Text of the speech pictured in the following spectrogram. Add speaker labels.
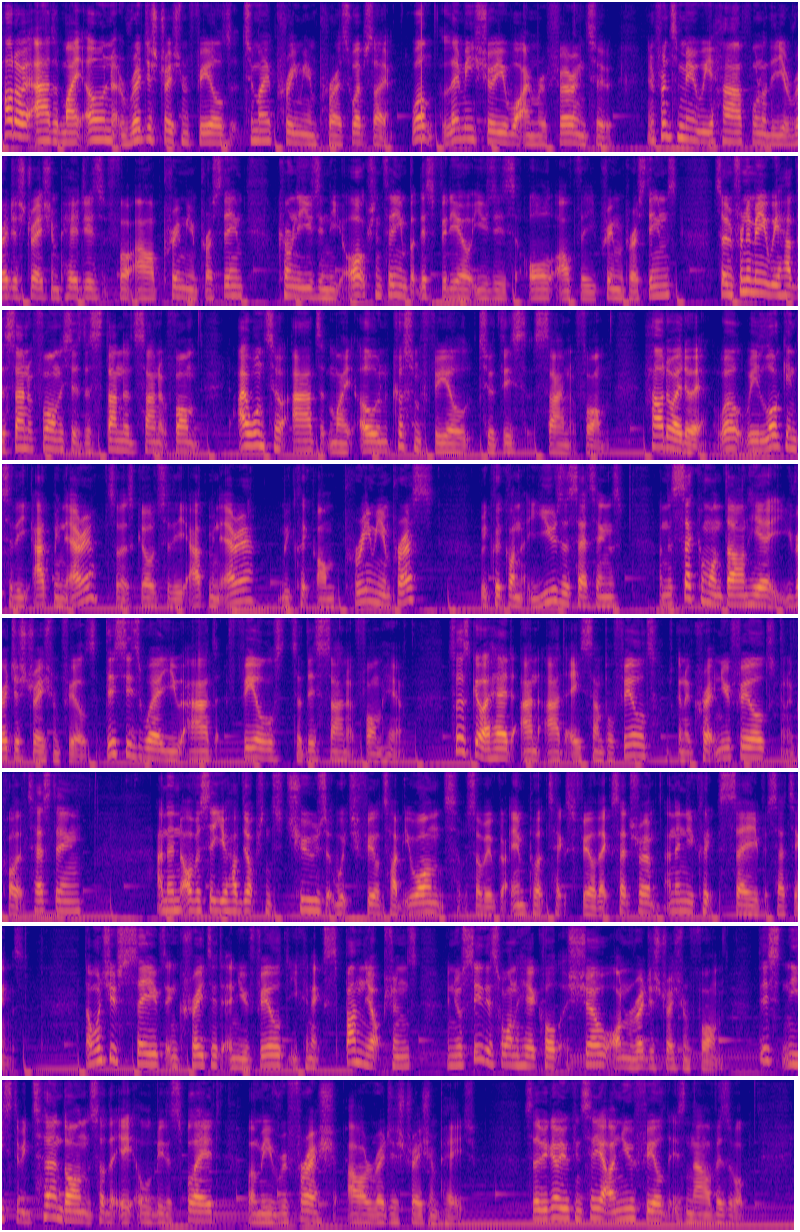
Speaker 1: How do I add my own registration field to my PremiumPress website? Well, let me show you what I'm referring to. In front of me we have one of the registration pages for our PremiumPress theme. Currently using the auction theme, but this video uses all of the PremiumPress themes. So in front of me we have the sign up form. This is the standard sign up form. I want to add my own custom field to this sign up form. How do I do it? Well, we log into the admin area. So let's go to the admin area. We click on PremiumPress we click on user settings and the second one down here registration fields. This is where you add fields to this sign up form here. So let's go ahead and add a sample field. I'm going to create a new field i'm going to call it testing. And then obviously you have the option to choose which field type you want. So we've got input text field etc and then you click save settings. Now once you've saved and created a new field you can expand the options and you'll see this one here called show on registration form this needs to be turned on so that it will be displayed when we refresh our registration page. So there we go, you can see our new field is now visible.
